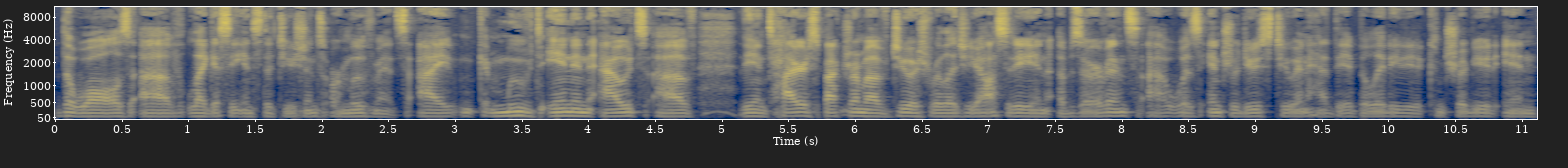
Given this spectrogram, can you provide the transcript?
the walls of legacy institutions or movements. I moved in and out of the entire spectrum of Jewish religiosity and observance, uh, was introduced to and had the ability to contribute in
